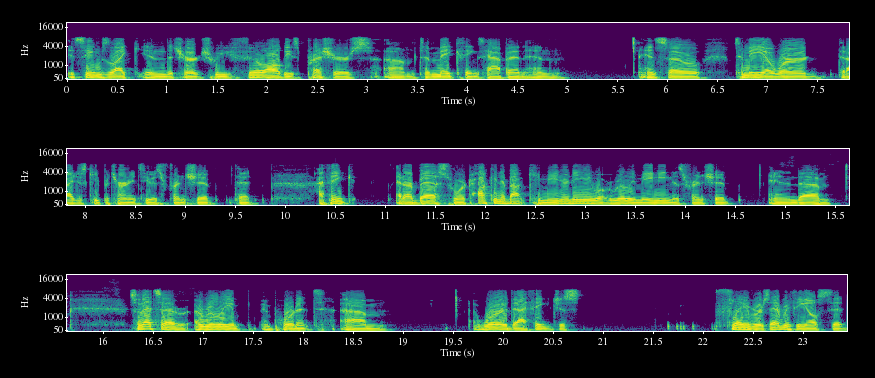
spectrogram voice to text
it seems like in the church we feel all these pressures um, to make things happen and and so to me a word that i just keep returning to is friendship that i think at our best when we're talking about community what we're really meaning is friendship and um, so that's a, a really important um, word that i think just flavors everything else that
